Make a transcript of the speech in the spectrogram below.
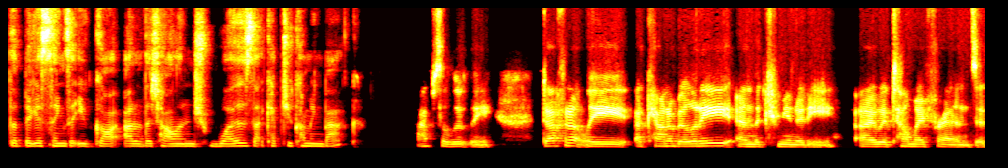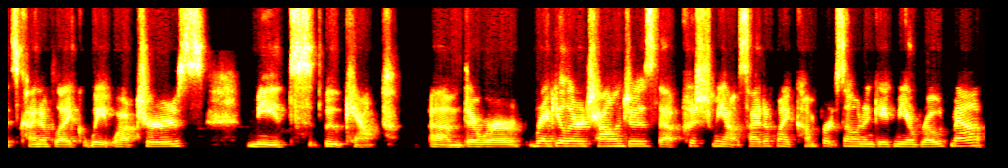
the biggest things that you got out of the challenge was that kept you coming back? Absolutely. Definitely accountability and the community. I would tell my friends it's kind of like Weight Watchers meets boot camp. Um, there were regular challenges that pushed me outside of my comfort zone and gave me a roadmap,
